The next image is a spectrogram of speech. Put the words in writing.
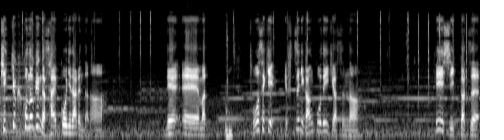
結局この軍が最高になるんだな。で、えー、ま、投石、普通に眼光でいい気がすんな。兵士一括、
